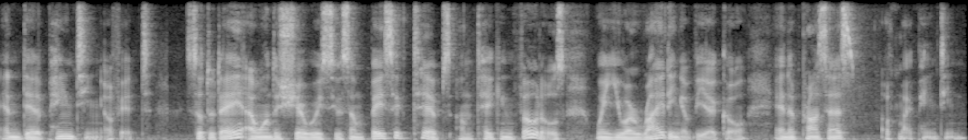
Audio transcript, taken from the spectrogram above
and did a painting of it. So today I want to share with you some basic tips on taking photos when you are riding a vehicle and the process of my painting.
